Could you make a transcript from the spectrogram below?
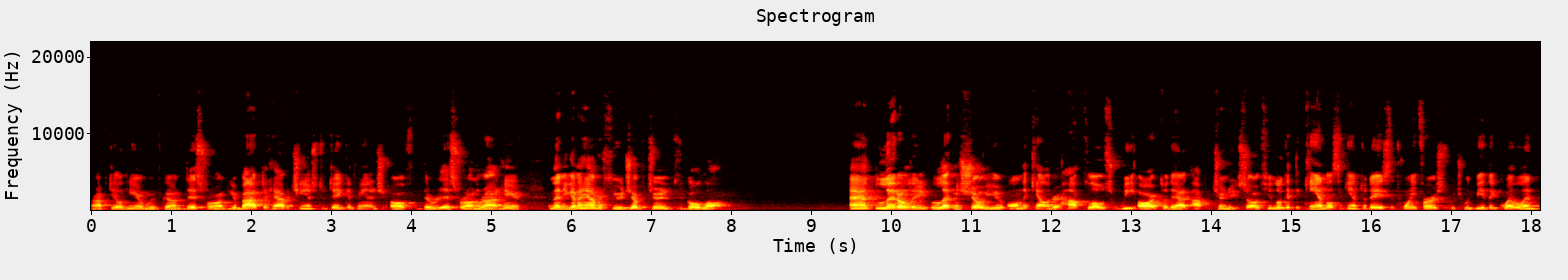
Up till here, we've got this run. You're about to have a chance to take advantage of the, this run right here. And then you're going to have a huge opportunity to go long. And literally, let me show you on the calendar how close we are to that opportunity. So if you look at the candles, again, today is the 21st, which would be the equivalent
